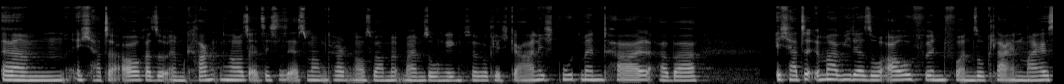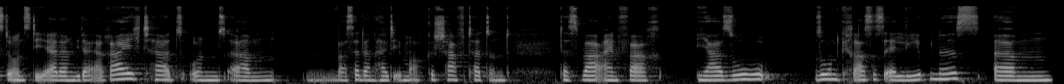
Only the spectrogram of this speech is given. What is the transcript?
Ähm, ich hatte auch, also im Krankenhaus, als ich das erste Mal im Krankenhaus war mit meinem Sohn, ging es mir wirklich gar nicht gut mental, aber ich hatte immer wieder so Aufwind von so kleinen Milestones, die er dann wieder erreicht hat und ähm, was er dann halt eben auch geschafft hat. Und das war einfach, ja, so, so ein krasses Erlebnis, ähm,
